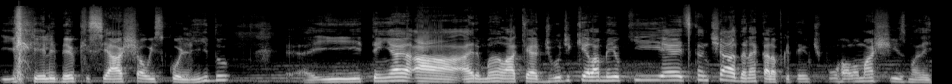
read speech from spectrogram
E ele meio que se acha o escolhido. E tem a, a, a, irmã lá, que é a Judy, que ela meio que é escanteada, né, cara? Porque tem, tipo, um rolo machismo ali.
